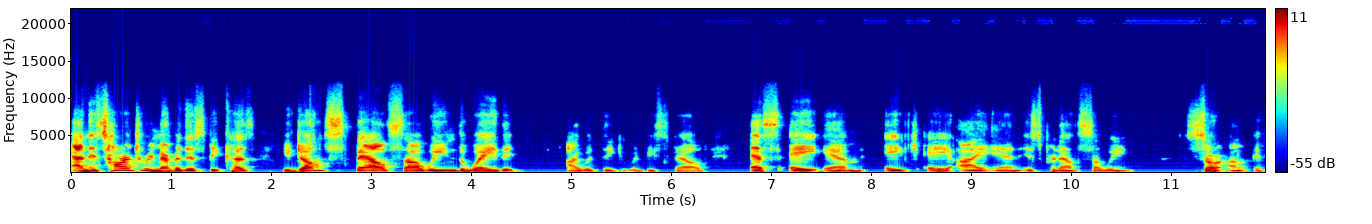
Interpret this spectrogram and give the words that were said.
and it's hard to remember this because you don't spell Samhain the way that I would think it would be spelled. S A M H A I N is pronounced Samhain. So um, if,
